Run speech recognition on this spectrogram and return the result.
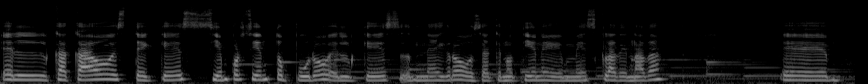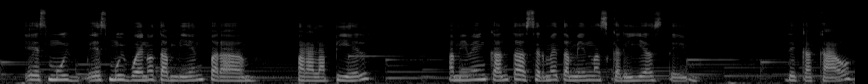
el cacao este que es 100% puro, el que es negro, o sea que no tiene mezcla de nada. Eh, es, muy, es muy bueno también para, para la piel. A mí me encanta hacerme también mascarillas de, de cacao.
